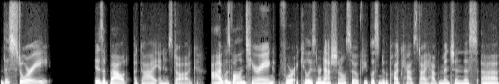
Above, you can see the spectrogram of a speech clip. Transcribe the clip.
This story is about a guy and his dog. I was volunteering for Achilles International. So if you've listened to the podcast, I have mentioned this uh,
